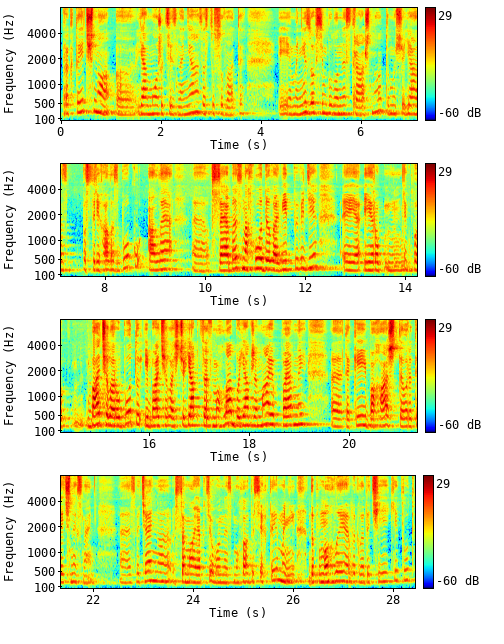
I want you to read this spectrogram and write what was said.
практично е, я можу ці знання застосувати. І мені зовсім було не страшно, тому що я спостерігала збоку, але е, в себе знаходила відповіді і, і якби бачила роботу і бачила, що я б це змогла, бо я вже маю певний е, такий багаж теоретичних знань. Е, Звичайно, сама я б цього не змогла досягти. Мені допомогли викладачі, які тут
